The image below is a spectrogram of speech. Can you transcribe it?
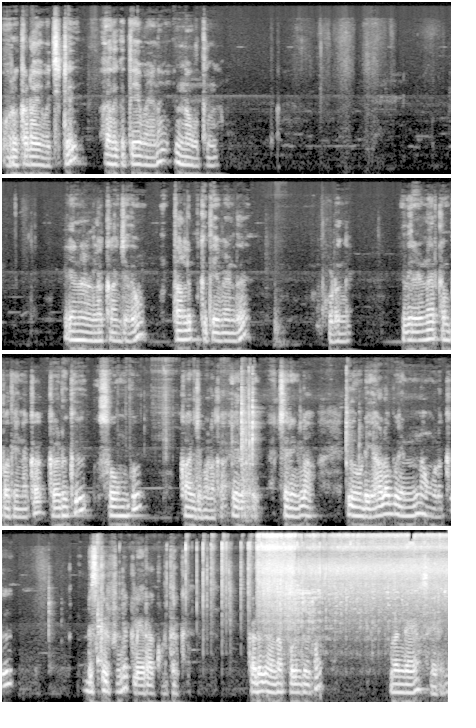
ஒரு கடாயை வச்சுட்டு அதுக்கு தேவையான எண்ணெய் ஊற்றுங்க எண்ணெய் நல்லா காய்ஞ்சதும் தாளிப்புக்கு தேவையானது போடுங்க. இதில் என்ன இருக்குன்னு பார்த்தீங்கன்னாக்கா கடுகு சோம்பு காஞ்ச மிளகாய் இருக்குது சரிங்களா? இதனுடைய அளவு என்னன்னு உங்களுக்கு டிஸ்கிரிப்ஷனில் கிளியராக கொடுத்துருக்கு கடுகு நல்லா புரிஞ்சதும் வெங்காயம் சேருங்க.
